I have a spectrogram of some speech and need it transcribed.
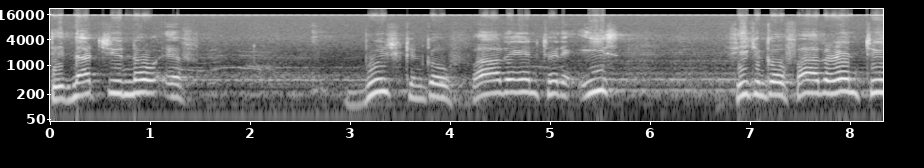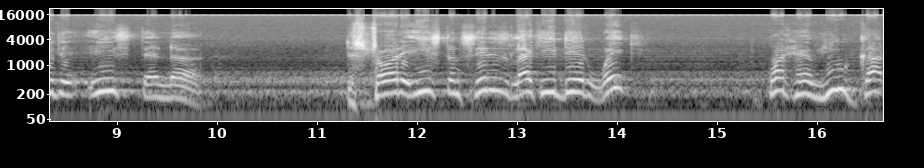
Did not you know if Bush can go farther into the east, he can go farther into the east and uh, destroy the eastern cities like he did Wake, what have you got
